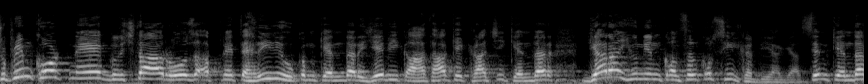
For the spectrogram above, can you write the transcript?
سپریم کورٹ نے گزشتہ روز اپنے تحریری حکم کے اندر یہ بھی کہا تھا کہ کراچی کے اندر گیارہ یونین کونسل کو سیل کر دیا گیا۔ سندھ کے اندر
